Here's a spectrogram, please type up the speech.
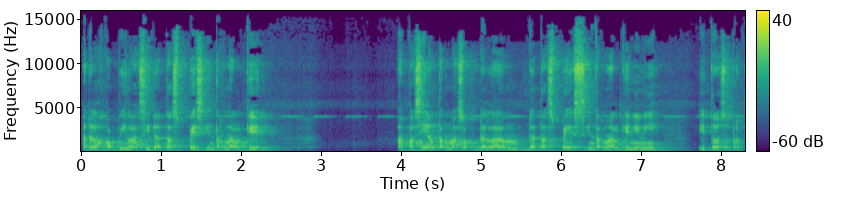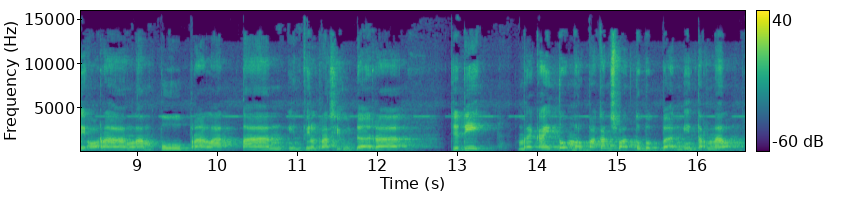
adalah kompilasi data space internal gain. Apa sih yang termasuk dalam data space internal gain ini? itu seperti orang, lampu, peralatan, infiltrasi udara. Jadi mereka itu merupakan suatu beban internal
